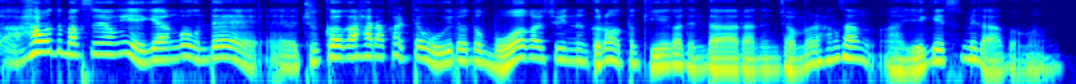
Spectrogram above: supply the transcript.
하워드 막스 형이 얘기하는 거 근데 에, 주가가 하락할 때 오히려 더 모아갈 수 있는 그런 어떤 기회가 된다라는 점을 항상 아, 얘기했습니다. 보면.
